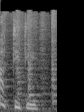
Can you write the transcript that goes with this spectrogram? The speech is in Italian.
Battiti!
